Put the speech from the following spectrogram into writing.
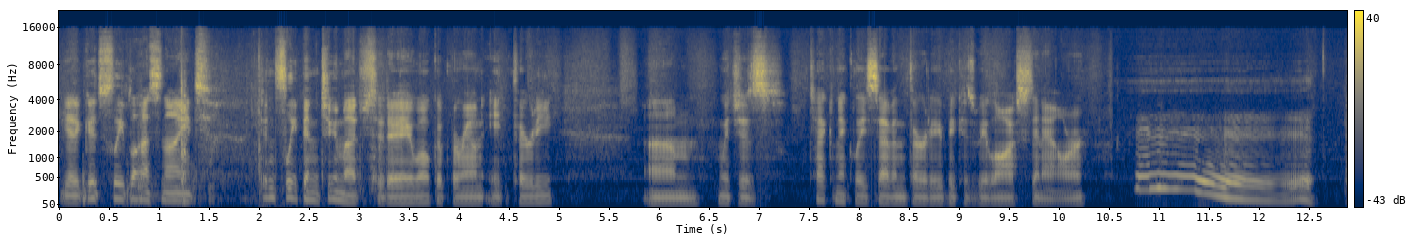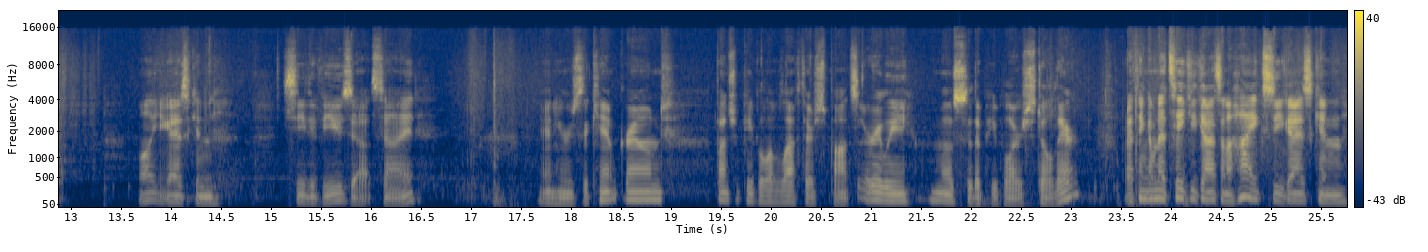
You had a good sleep last night. Didn't sleep in too much today. Woke up around 8:30 um, which is technically 7.30 because we lost an hour. Well, you guys can see the views outside. And here's the campground. A bunch of people have left their spots early. Most of the people are still there. But I think I'm going to take you guys on a hike so you guys can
